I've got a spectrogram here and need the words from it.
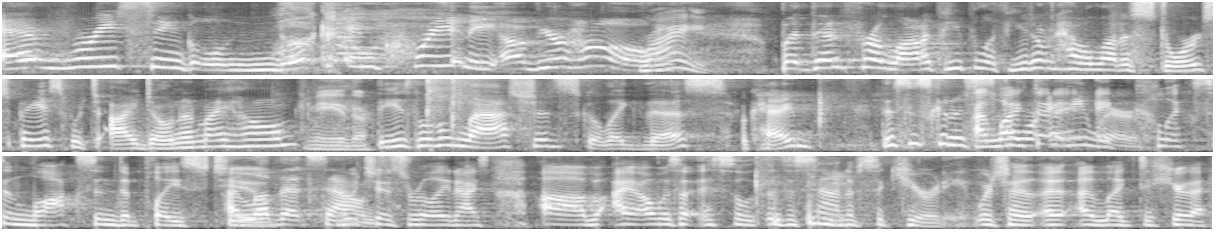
every single nook and cranny of your home. Right. But then for a lot of people, if you don't have a lot of storage space, which I don't in my home, Me either. these little lashes go like this, okay? This is going to store I like that anywhere. It, it, clicks and locks into place too. I love that sound. Which is really nice. Um, I always, it's a, it's a, sound of security, which I, I, I, like to hear that.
